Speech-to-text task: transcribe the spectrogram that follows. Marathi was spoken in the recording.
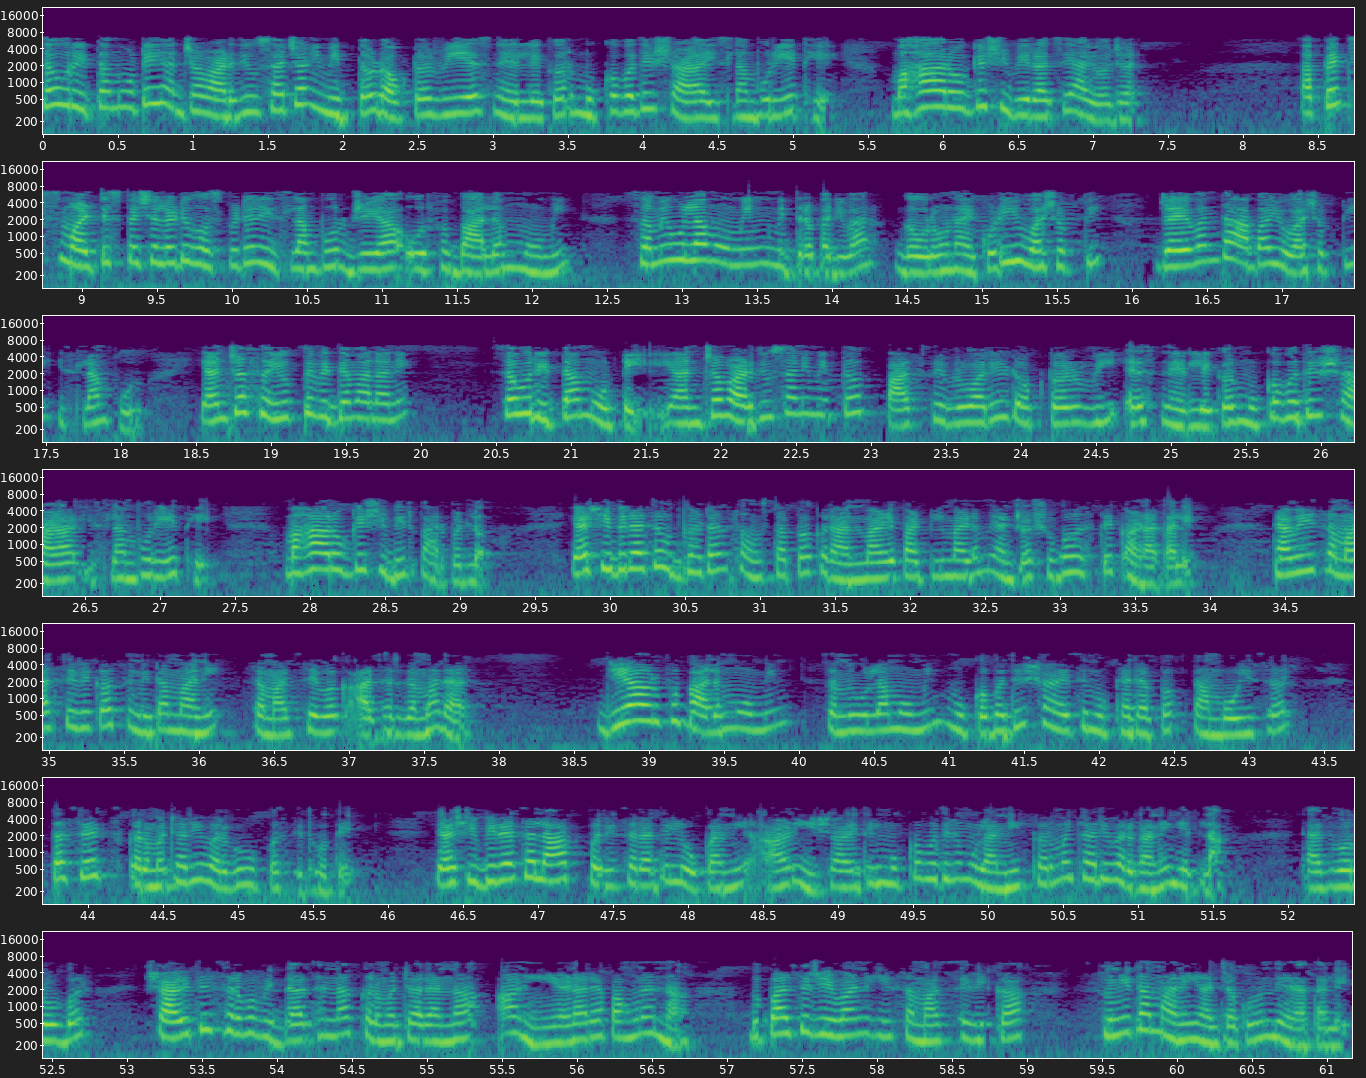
सौ रीता मोटे यांच्या वाढदिवसाच्या निमित्त डॉक्टर व्ही एस नेर्लेकर मुकबधीर शाळा इस्लामपूर येथे महाआरोग्य शिबिराचे आयोजन. Apex multispeciality hospital Islampur Jiya उर्फ बालम मोमीन समीउल्ला मोमीन मित्रपरिवार गौरव नायकोडी युवा शक्ती जयवंत आबा युवा शक्ती इस्लामपूर यांच्या संयुक्त विद्यमानाने सौ रीता मोटे यांच्या वाढदिवसानिमित्त पाच फेब्रुवारी डॉक्टर व्ही एस नेर्लेकर मुकबधीर शाळा इस्लामपूर येथे महाआरोग्य शिबिर पार पडलं. या शिबिराचे उद्घाटन संस्थापक रानमाळे पाटील मॅडम यांच्या शुभ हस्ते करण्यात आले. त्यावेळी समाजसेविका सुनीता माने समाजसेवक आझर जमादार जिया उर्फ बालम मोमीन समीउल्ला मोमीन मुकबधीर शाळेचे मुख्याध्यापक तांबोळी सर तसेच कर्मचारी वर्ग उपस्थित होते. या शिबिराचा लाभ परिसरातील लोकांनी आणि शाळेतील मुकबधीर मुलांनी कर्मचारी वर्गाने घेतला. त्याचबरोबर शाळेतील सर्व विद्यार्थ्यांना कर्मचाऱ्यांना आणि येणाऱ्या पाहुण्यांना दुपारचे जेवण ही समाजसेविका सुनीता माने यांच्याकडून देण्यात आले.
